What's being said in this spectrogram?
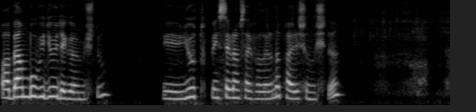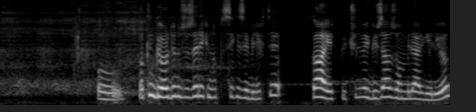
Aa, ben bu videoyu da görmüştüm. Ee, YouTube ve Instagram sayfalarında paylaşılmıştı. Oo. Bakın gördüğünüz üzere 2.8 ile birlikte gayet güçlü ve güzel zombiler geliyor.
